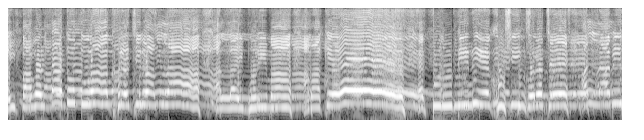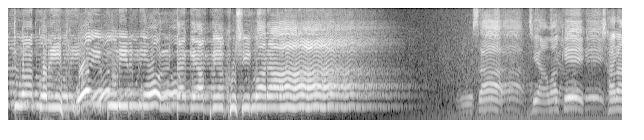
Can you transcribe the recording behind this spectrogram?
ওই পাগলটা তো দোয়া করেছিল আল্লাহ আল্লাহ বুড়ি মা আমাকে একটু রুটি দিয়ে খুশি করেছে, আল্লাহ আমি দোয়া করি, ওই বুড়ির কোলটাকে আপনি খুশি করা। যে আমাকে সারা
